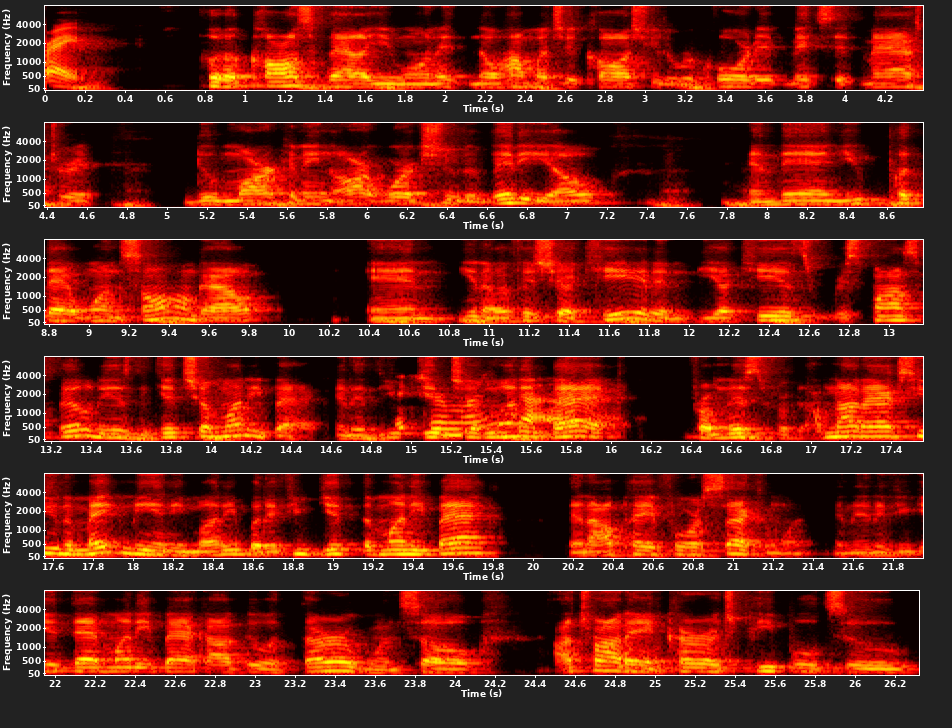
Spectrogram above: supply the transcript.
Right. put a cost value on it, know how much it costs you to record it, mix it, master it, do marketing, artwork, shoot a video, and then you put that one song out. And you know, if it's your kid and your kid's responsibility is to get your money back. And if you Get get, your money money, back. back. from this, I'm not asking you to make me any money, but if you get the money back, then I'll pay for a second one. And then if you get that money back, I'll do a third one. So I try to encourage people to,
